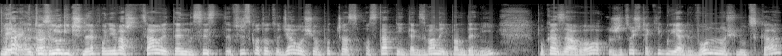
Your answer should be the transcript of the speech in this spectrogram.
No tak, ale to jest logiczne, ponieważ cały ten system, wszystko to, co działo się podczas ostatniej tak zwanej pandemii, pokazało, że coś takiego jak wolność ludzka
